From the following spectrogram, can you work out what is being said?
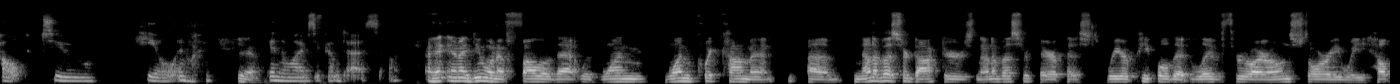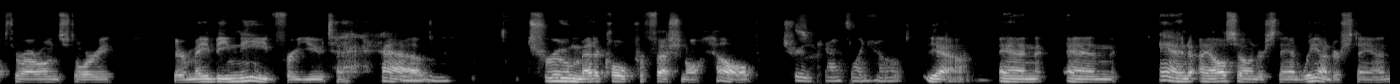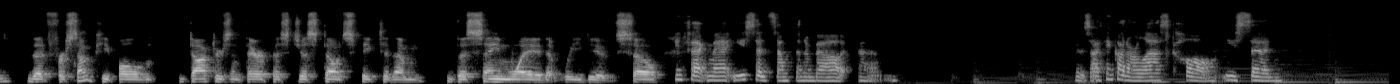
help to heal in yeah. in the wives that come to us. So. And I do want to follow that with one one quick comment. Um, none of us are doctors. None of us are therapists. We are people that live through our own story. We help through our own story. There may be need for you to have mm-hmm. True medical professional help. True counseling help. Yeah, and and and I also understand. We understand that for some people, doctors and therapists just don't speak to them the same way that we do. So, in fact, Matt, you said something about um, it was I think on our last call. You said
